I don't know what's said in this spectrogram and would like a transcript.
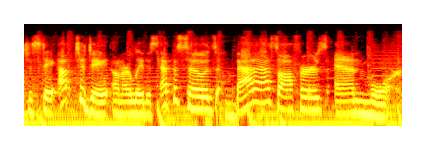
to stay up to date on our latest episodes, badass offers, and more.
